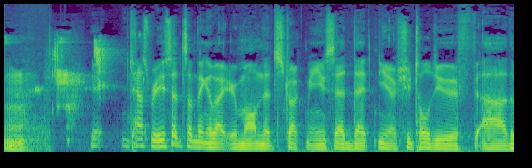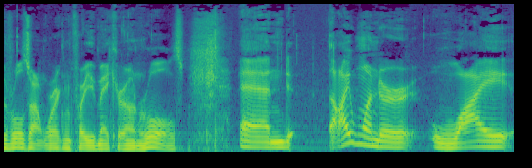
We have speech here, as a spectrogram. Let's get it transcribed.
Mm. Casper, you said something about your mom that struck me. You said that you know she told you if uh, the rules aren't working for you, make your own rules, and I wonder why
